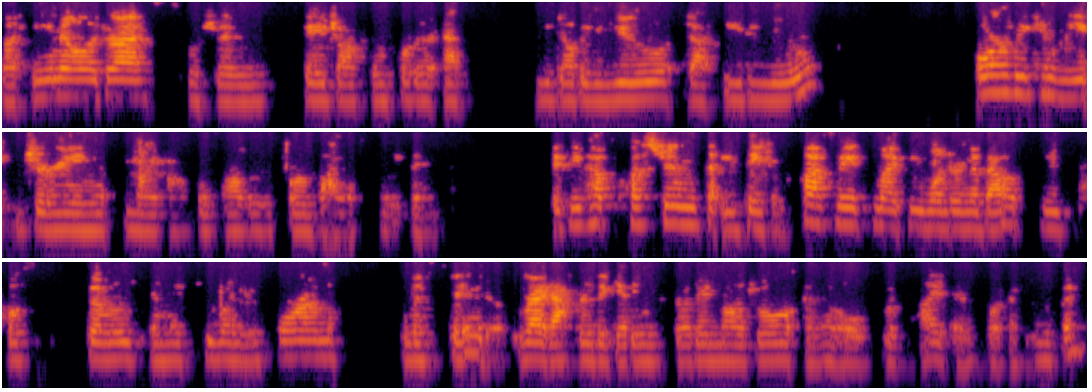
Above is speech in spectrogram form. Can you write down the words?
my email address, which is ajocksonporter at ewu.edu, or we can meet during my office hours or by appointment. If you have questions that you think your classmates might be wondering about, please post those in the Q&A forum listed right after the getting started module and I'll reply there for everyone.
